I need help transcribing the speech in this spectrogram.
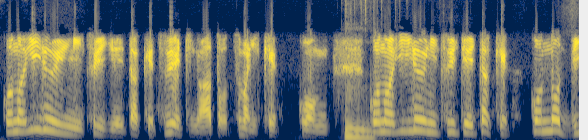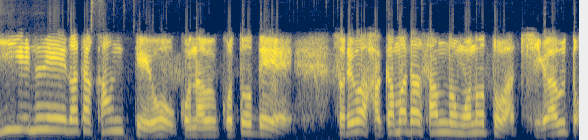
この衣類についていた血液の跡、つまり血痕、うん、この衣類についていた血痕の DNA 型鑑定を行うことで、それは袴田さんのものとは違うと、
